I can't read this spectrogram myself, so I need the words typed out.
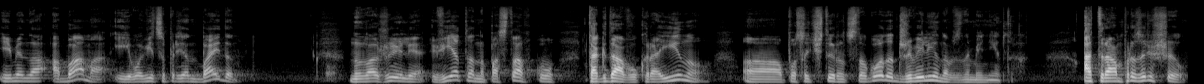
именно Обама и его вице-президент Байден наложили вето на поставку тогда в Украину после 2014 года джавелинов знаменитых. А Трамп разрешил.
